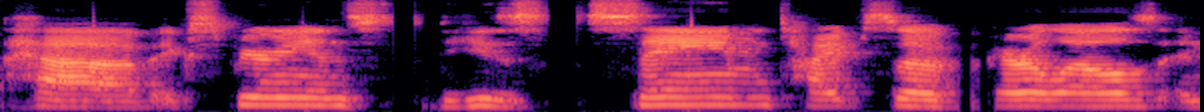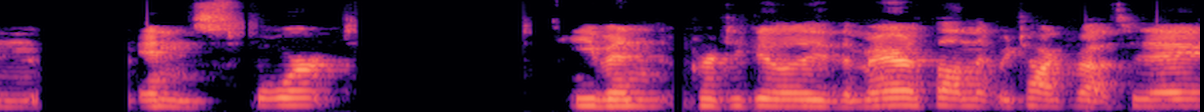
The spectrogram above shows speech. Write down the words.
have experienced these same types of parallels in in sport even particularly the marathon that we talked about today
